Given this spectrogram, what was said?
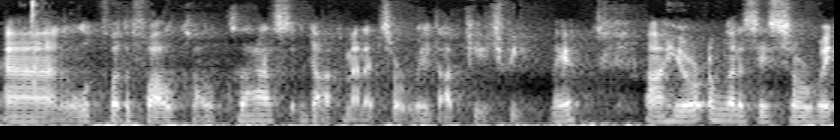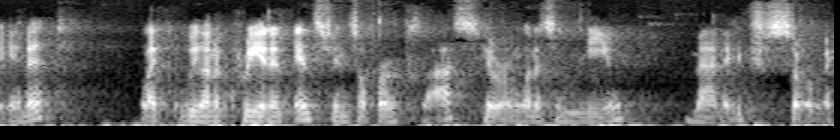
and look for the file called class.manageSurvey.php okay? Uh, here I'm gonna say survey init like we're gonna create an instance of our class. Here I'm gonna say new manage survey.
